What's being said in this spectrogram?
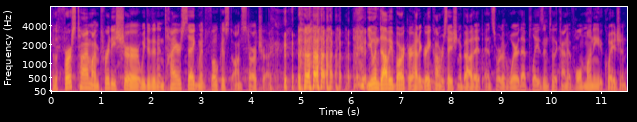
For the first time, I'm pretty sure we did an entire segment focused on Star Trek. you and Davi Barker had a great conversation about it and sort of where that plays into the kind of whole money equation,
